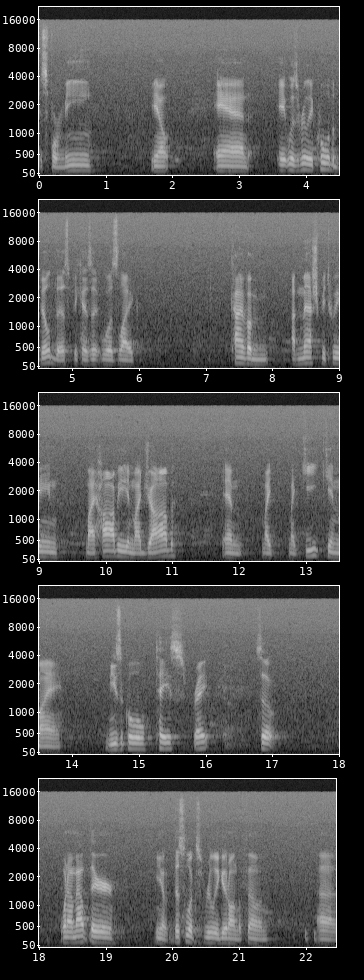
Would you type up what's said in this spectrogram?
it's for me, you know, and it was really cool to build this because it was like kind of a, a mesh between my hobby and my job and my, my geek and my musical tastes, right? So when I'm out there, you know, this looks really good on the phone. Uh,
